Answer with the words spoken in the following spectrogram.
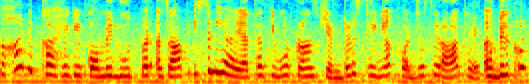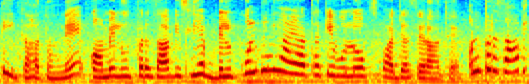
कहा लिखा है की कौमी लूत पर अजाब इसलिए आया था की वो ट्रांसजेंडर थे या ख्वाजा से रात है बिल्कुल ठीक कहा तुमने। कौमी लूत पर अजाब इसलिए बिल्कुल भी नहीं आया था की वो लोग ख्वाजा से रात है। उन पर अजाब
